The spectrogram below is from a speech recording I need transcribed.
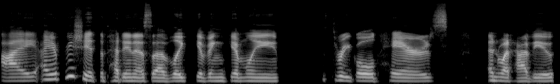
i i appreciate the pettiness of like giving gimli three gold hairs and what have you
